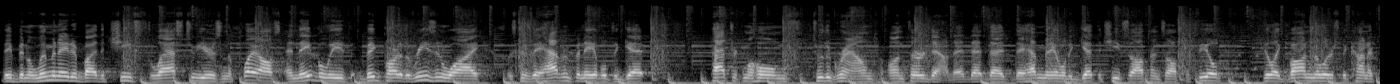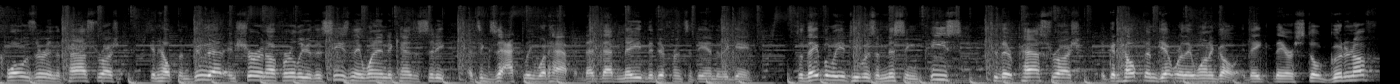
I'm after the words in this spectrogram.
they've been eliminated by the Chiefs the last two years in the playoffs, and they believe a big part of the reason why was because they haven't been able to get Patrick Mahomes to the ground on third down. That, that, that they haven't been able to get the Chiefs' offense off the field. I feel like Von Miller's the kind of closer in the pass rush can help them do that. And sure enough, earlier this season they went into Kansas City. That's exactly what happened. That that made the difference at the end of the game. So they believed he was a missing piece to their pass rush that could help them get where they want to go. They they are still good enough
